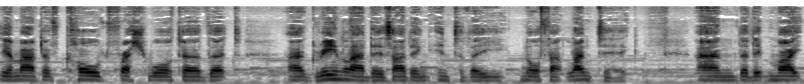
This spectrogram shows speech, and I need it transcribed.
the amount of cold fresh water that uh, Greenland is adding into the North Atlantic, and that it might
